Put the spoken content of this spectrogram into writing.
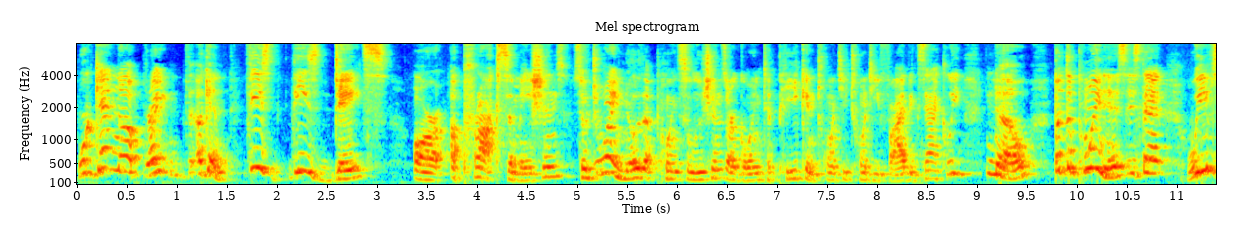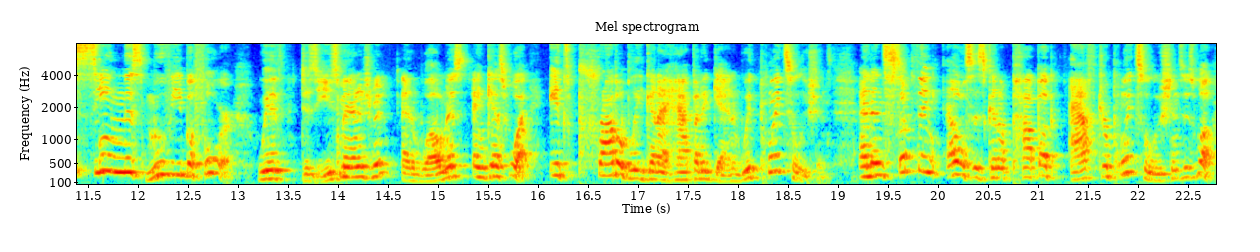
we're getting up, right? Again, these, these dates are approximations. So do I know that point solutions are going to peak in 2025 exactly? No, but the point is, is that we've seen this movie before with disease management and wellness, and guess what? It's probably gonna happen again with point solutions. And then something else is gonna pop up after point solutions as well.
